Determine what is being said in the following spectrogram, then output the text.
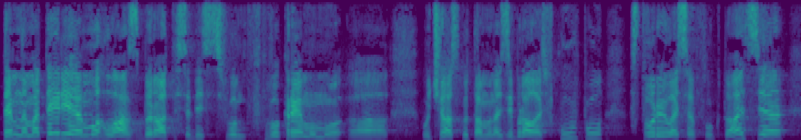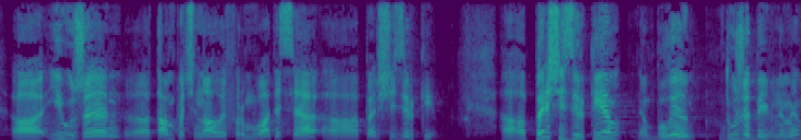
темна матерія могла збиратися десь в окремому участку, там вона зібралась в купу, створилася флуктуація, і вже там починали формуватися перші зірки. Перші зірки були дуже дивними.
